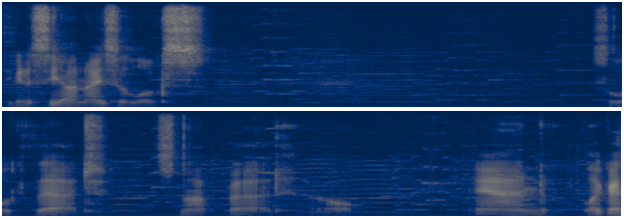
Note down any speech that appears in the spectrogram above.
you're going to see how nice it looks. So look at that. It's not bad at all. And like I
